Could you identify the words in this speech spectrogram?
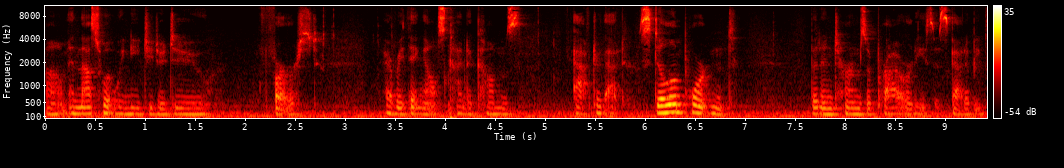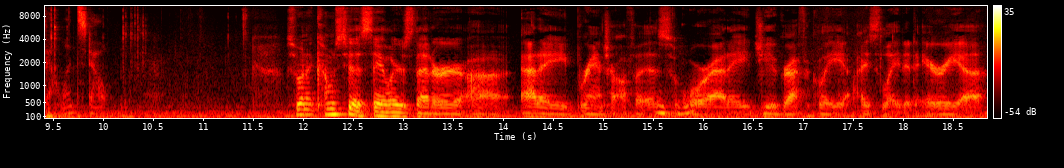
um, and that's what we need you to do first. Everything else kind of comes after that. Still important, but in terms of priorities, it's got to be balanced out. So, when it comes to sailors that are uh, at a branch office mm-hmm. or at a geographically isolated area,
